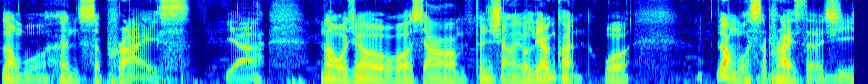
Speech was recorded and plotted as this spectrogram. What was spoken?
让我很 surprise 呀。那我就我想要分享有两款我。让我 surprise 的耳机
